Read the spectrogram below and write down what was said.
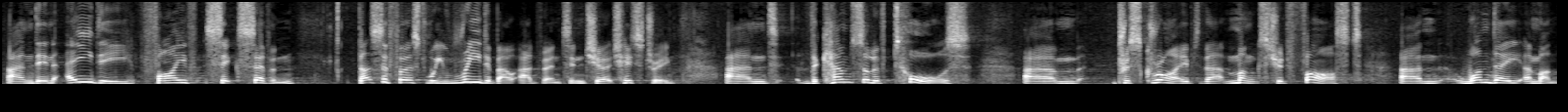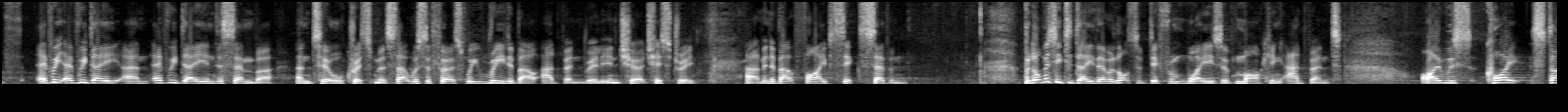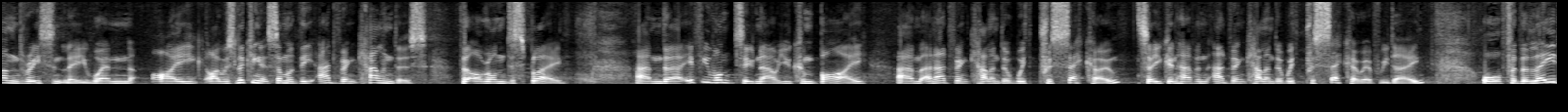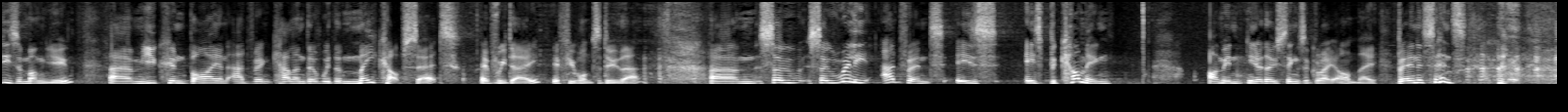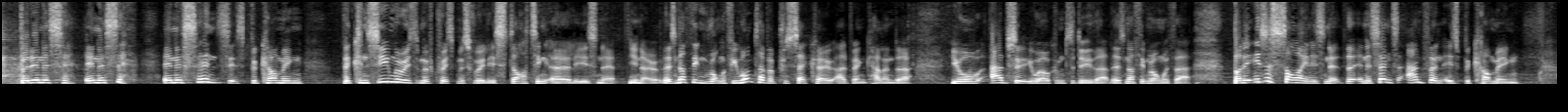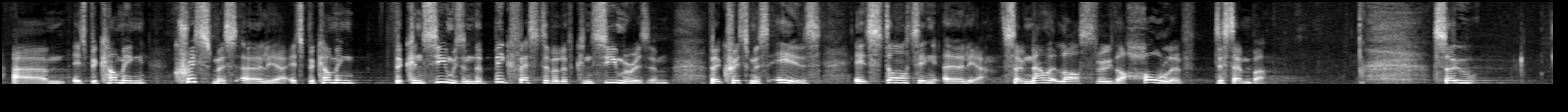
And in AD 567, that's the first we read about Advent in church history. And the Council of Tours um, prescribed that monks should fast um, one day a month, every, every, day, um, every day in December until Christmas. That was the first we read about Advent, really, in church history, um, in about 567. But obviously, today there are lots of different ways of marking Advent. I was quite stunned recently when I, I was looking at some of the Advent calendars that are on display. And uh, if you want to now, you can buy um, an advent calendar with Prosecco. So you can have an advent calendar with Prosecco every day. Or for the ladies among you, um, you can buy an advent calendar with a makeup set every day, if you want to do that. Um, so, so really, Advent is, is becoming. I mean, you know, those things are great, aren't they? But in a sense, but in a, in a, in a sense, it's becoming the consumerism of Christmas really is starting early, isn't it? You know, there's nothing wrong. If you want to have a Prosecco advent calendar, you're absolutely welcome to do that. There's nothing wrong with that. But it is a sign, isn't it, that in a sense, Advent is becoming, um, is becoming Christmas earlier. It's becoming the consumerism, the big festival of consumerism that Christmas is, it's starting earlier. So now it lasts through the whole of December. So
